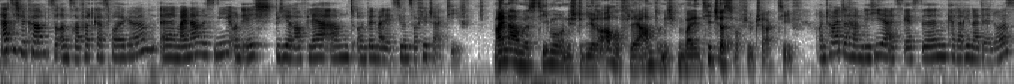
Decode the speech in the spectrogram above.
Herzlich willkommen zu unserer Podcast-Folge. Äh, mein Name ist Mi und ich studiere auf Lehramt und bin bei den Students for Future aktiv. Mein Name ist Timo und ich studiere auch auf Lehramt und ich bin bei den Teachers for Future aktiv. Und heute haben wir hier als Gästin Katharina Dellos.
